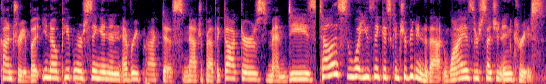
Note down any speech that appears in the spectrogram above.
country, but you know, people are singing in every practice, naturopathic doctors, MDs. Tell us what you think is contributing to that. Why is there such an increase?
